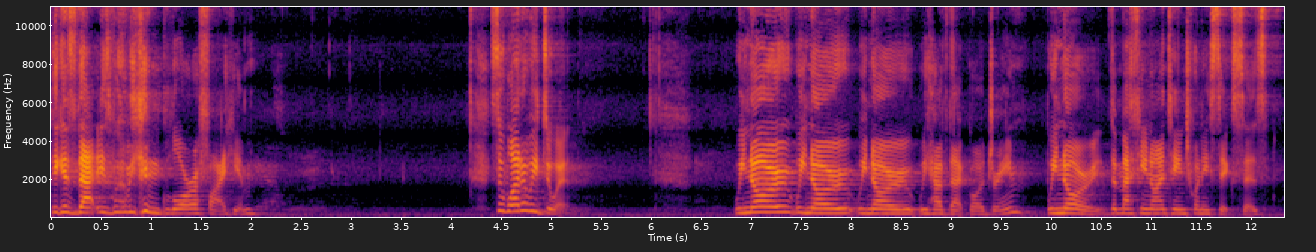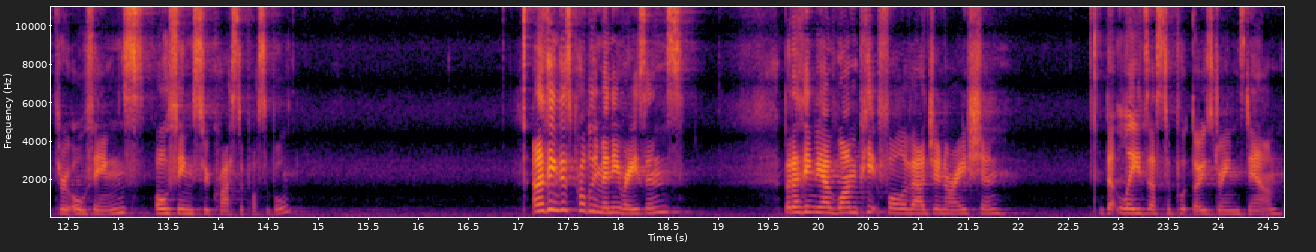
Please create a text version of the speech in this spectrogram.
because that is where we can glorify Him. So, why do we do it? We know, we know, we know we have that God dream. We know that Matthew 19 26 says, through all things, all things through Christ are possible. And I think there's probably many reasons, but I think we have one pitfall of our generation that leads us to put those dreams down.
